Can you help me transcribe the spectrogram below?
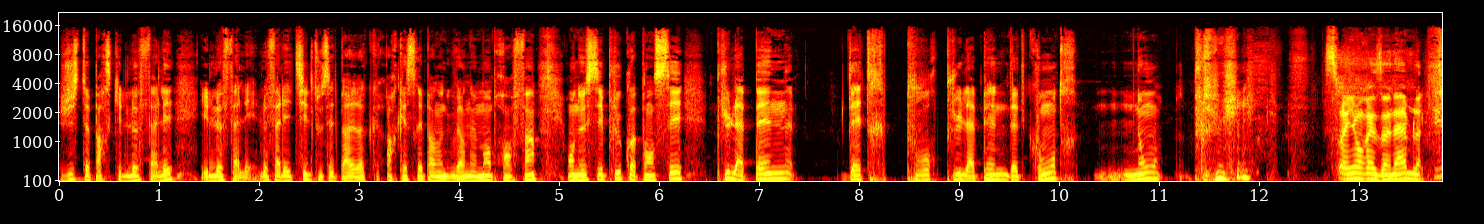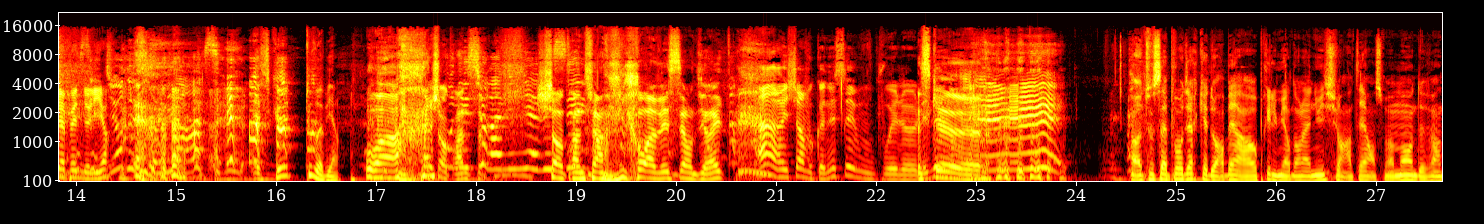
juste parce qu'il le fallait. Il le fallait. Le fallait-il Toute cette période or- orchestrée par notre gouvernement prend fin. On ne sait plus quoi penser. Plus la peine d'être pour, plus la peine d'être contre. Non, plus. Soyons raisonnables. Plus la peine de lire. Dur de se lire, hein. Est-ce que tout va bien Ouah, je suis en train de sur un mini je suis en train de faire un micro AVC en direct. Ah Richard vous connaissez vous pouvez le. Est-ce que. Alors, tout ça pour dire qu'Edouard Baird a repris Lumière dans la nuit sur Inter en ce moment de 20...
